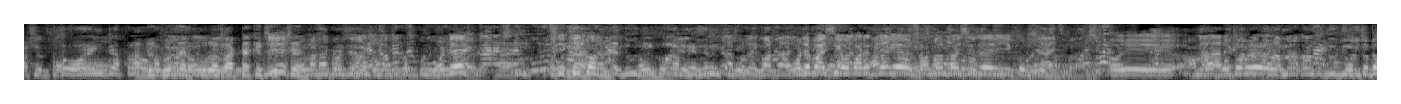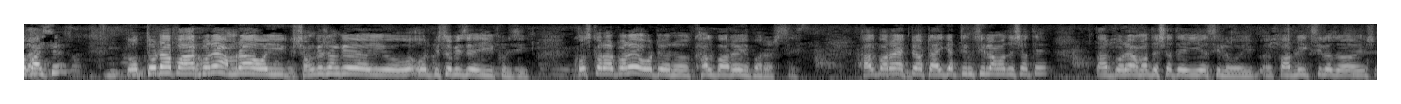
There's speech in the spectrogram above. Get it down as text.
আসি আপনি খুঁজলেন পুরো ঘরটা কি খুঁজছেন? ওটে ওটে কি করবে ওটা পাইছি ওপারের থেকে সন্ধান পাইছি যে ই করছে। ওই আমরা প্রথমে তথ্যটা পাইছে। তথ্যটা পাওয়ার পরে আমরা ওই সঙ্গে সঙ্গে ওই ও- ওর পিছে পিছে ই করেছি। খোঁজ করার পরে ওটা খাল পারে এপার আসছে। খাল পারে একটা টাইগার টিম ছিল আমাদের সাথে। তারপরে আমাদের সাথে ইয়ে ছিল ওই পাবলিক ছিল যে-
